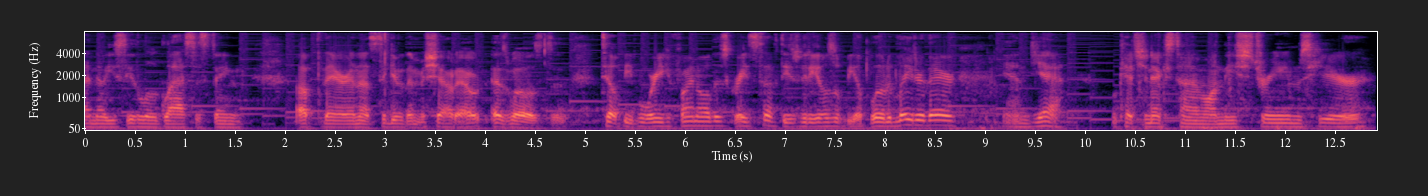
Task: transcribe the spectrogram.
I know you see the little glasses thing up there, and that's to give them a shout out as well as to tell people where you can find all this great stuff. These videos will be uploaded later there, and yeah, we'll catch you next time on these streams here,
